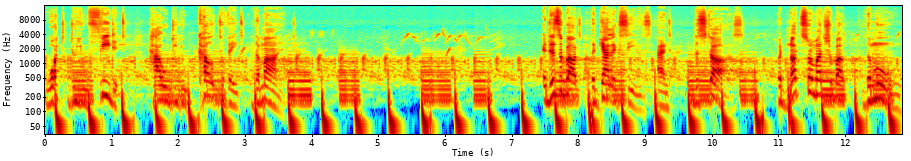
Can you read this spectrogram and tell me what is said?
What do you feed it? How do you cultivate the mind? It is about the galaxies and the stars, but not so much about the moon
